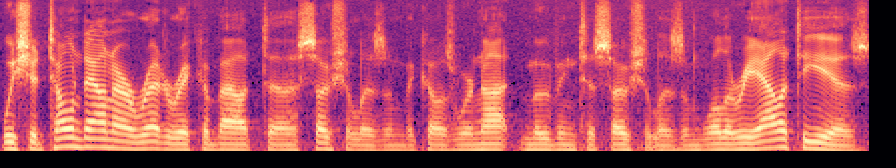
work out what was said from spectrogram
we should tone down our rhetoric about uh, socialism because we're not moving to socialism. Well, the reality is,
